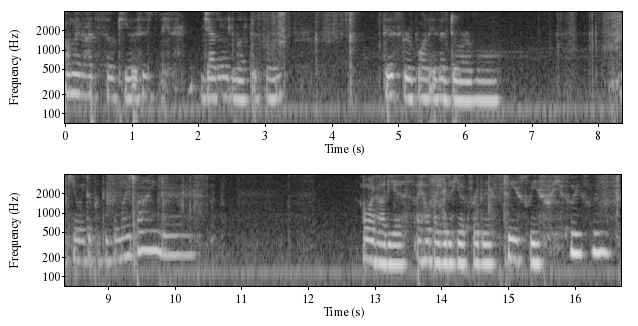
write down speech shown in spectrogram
oh my god, so cute. This is these are Jasmine would love this one. This group one is adorable. I can't wait to put these in my binder. Oh my god, yes. I hope I get a Hyuk for this. Please, please, please, please, please.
